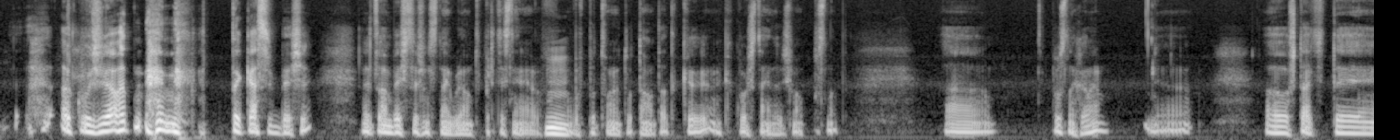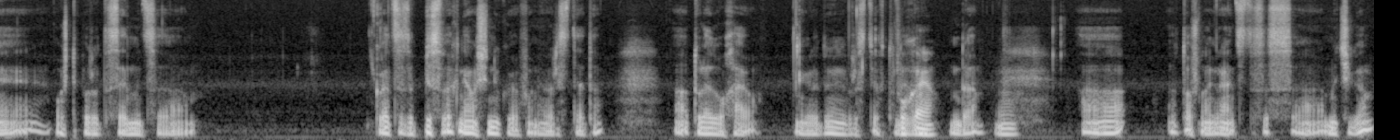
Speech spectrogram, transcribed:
Ако оживяват, така си беше. Нали, това беше всъщност най-голямото притеснение в, mm. в пътуването от там нататък. Какво ще стане, дали ще ме пуснат. А, пуснаха ме. В Штатите още първата седмица, когато се записвах, нямаше никой в университета. Толедо, Охайо. Граден университет в Толедо. Охайо? Да. Mm. А, точно на границата с а, Мичиган.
